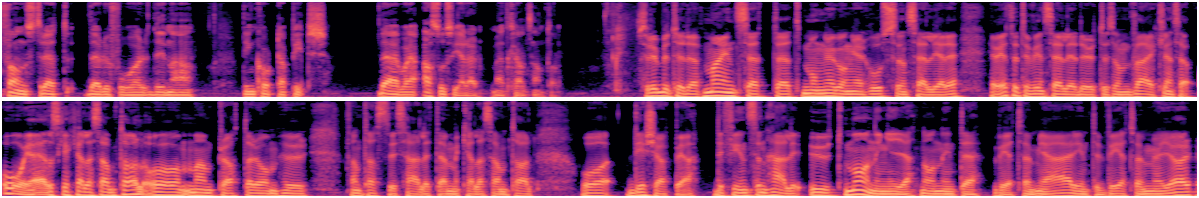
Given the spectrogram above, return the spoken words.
Fönstret där du får dina, din korta pitch. Det är vad jag associerar med ett kallt samtal. Så det betyder att mindsetet många gånger hos en säljare, jag vet att det finns säljare där ute som verkligen säger, åh jag älskar kalla samtal och man pratar om hur fantastiskt härligt det är med kalla samtal. Och det köper jag. Det finns en härlig utmaning i att någon inte vet vem jag är, inte vet vem jag gör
